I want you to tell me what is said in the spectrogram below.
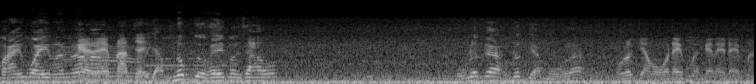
mai quay mà nó, Cái này nó, chị. nó dậm nút vô thêm làm sao? Phụ đức á phụ đức vào mùa đó. Một đất da mùa đẹp mà cây này đẹp nè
